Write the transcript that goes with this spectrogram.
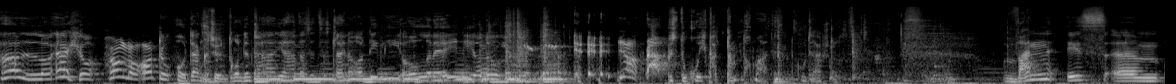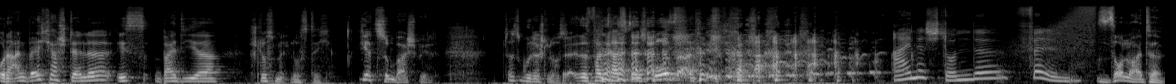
Hallo Echo, hallo Otto. Oh, danke schön. Drunter im Tal, ja, da sitzt das kleine Ottili, Holredi, Otto. Ja, bist du ruhig, verdammt nochmal. Guter Abschluss. Wann ist, ähm, oder an welcher Stelle ist bei dir Schluss mit lustig? Jetzt zum Beispiel. Das ist ein guter Schluss. Das ist fantastisch, großartig. Eine Stunde Film. So Leute,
